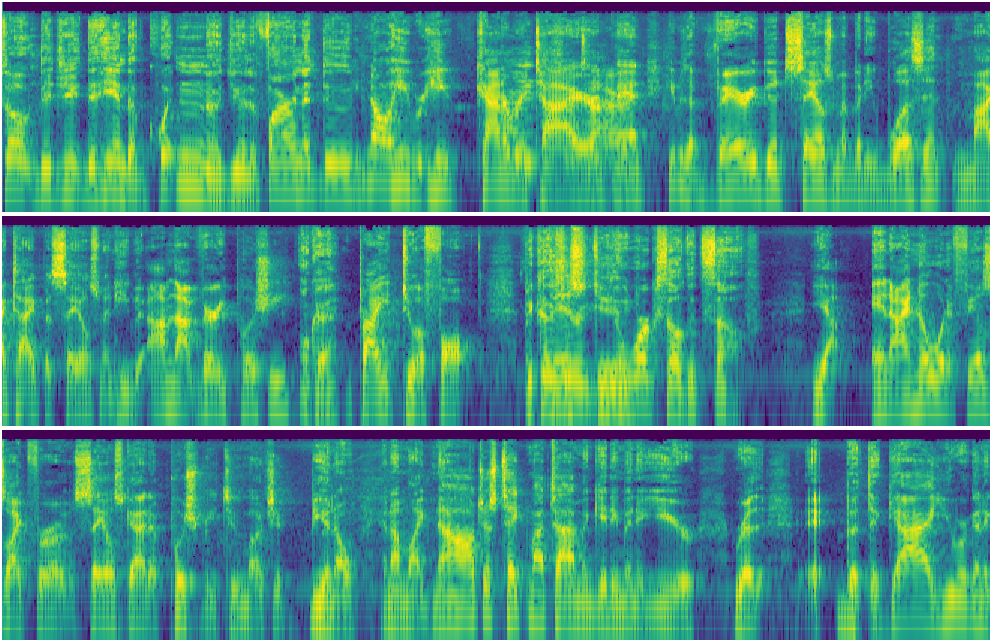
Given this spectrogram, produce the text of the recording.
So did you? Did he end up quitting, or did you end up firing that dude? No, he he kind of Oh, retired, retired. man. He was a very good salesman, but he wasn't my type of salesman. He I'm not very pushy. Okay. Probably to a fault. But Because this your your work sells itself. Yeah. And I know what it feels like for a sales guy to push me too much, if, you know. And I'm like, nah, I'll just take my time and get him in a year. Rather, but the guy, you were going to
